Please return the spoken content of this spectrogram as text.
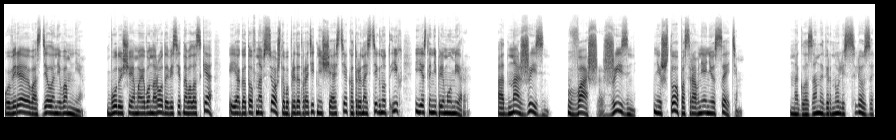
Уверяю вас, дело не во мне. Будущее моего народа висит на волоске, и я готов на все, чтобы предотвратить несчастья, которые настигнут их, если не приму меры. Одна жизнь, ваша жизнь, ничто по сравнению с этим». На глаза навернулись слезы,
